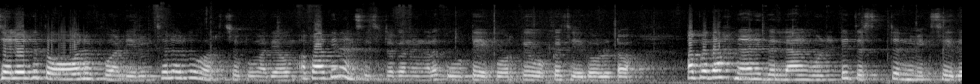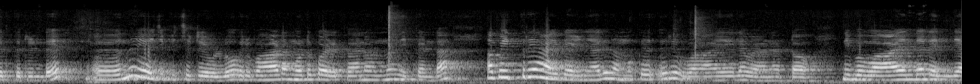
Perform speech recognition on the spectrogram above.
ചിലർക്ക് തോന വേണ്ടി വരും ചിലർക്ക് കുറച്ച് ഉപ്പ് മതിയാവും. അപ്പോൾ അതിനനുസരിച്ചിട്ടൊക്കെ നിങ്ങൾ കൂട്ടേ കുറക്കേ ഒക്കെ ചെയ്തോളൂ കേട്ടോ അപ്പോൾ ഇതാ ഞാനിതെല്ലാം കൂടിയിട്ട് ജസ്റ്റ് ഒന്ന് മിക്സ് ചെയ്തെടുത്തിട്ടുണ്ട്. ഒന്ന് യോജിപ്പിച്ചിട്ടേ ഉള്ളൂ. ഒരുപാട് അങ്ങോട്ട് കുഴക്കാനോ ഒന്നും നിൽക്കണ്ട അപ്പോൾ ഇത്രയും ആയി കഴിഞ്ഞാൽ നമുക്ക് ഒരു വായല വേണം കേട്ടോ ഇനിയിപ്പോൾ വായന്റെ ഇല്ല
